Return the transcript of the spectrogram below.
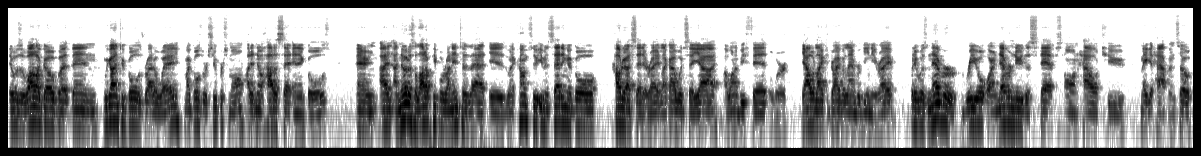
it was a while ago, but then we got into goals right away. My goals were super small. I didn't know how to set any goals. And I, I notice a lot of people run into that is when it comes to even setting a goal, how do I set it, right? Like I would say, yeah, I want to be fit, or yeah, I would like to drive a Lamborghini, right? But it was never real, or I never knew the steps on how to make it happen. So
